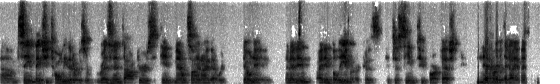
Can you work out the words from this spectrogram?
um, same thing. She told me that it was resident doctors in Mount Sinai that were donating, and I didn't I didn't believe her because it just seemed too far fetched. Never did I imagine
